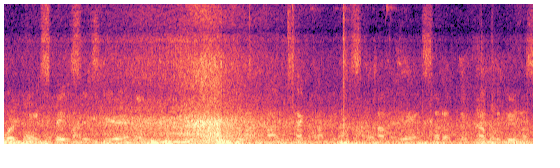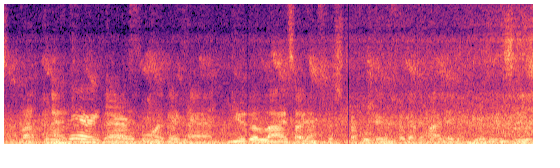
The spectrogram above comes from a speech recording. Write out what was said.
working spaces here, by tech companies to come here and set up their companies. And therefore, they can utilize our infrastructure for their piloting purposes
